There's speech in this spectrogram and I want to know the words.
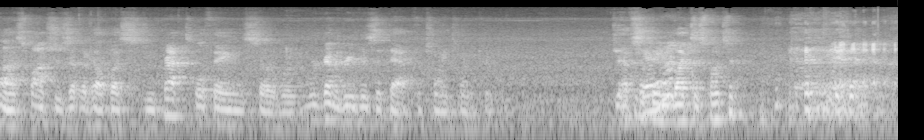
uh, sponsors that would help us do practical things. So we're, we're going to revisit that for 2023. Do you have Thank you something you'd like to sponsor?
